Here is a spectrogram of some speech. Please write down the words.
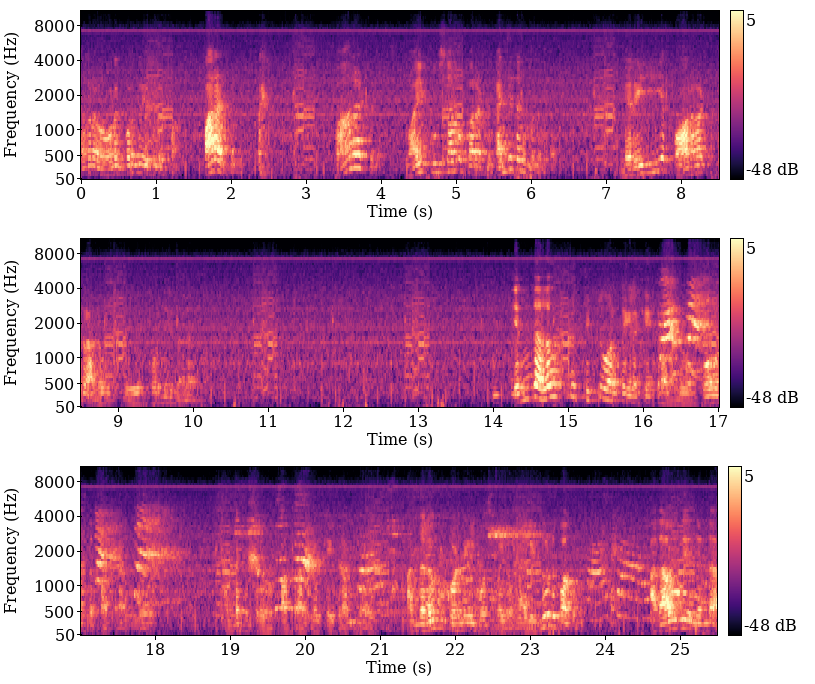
அப்புறம் உனக்கு பிறகு எப்படி இருப்பான்? பாராட்டு பாராட்டு வாய் பூசாம பாராட்டு. கஞ்சத்தனம் பண்ணுங்க. நிறைய பாராட்டுற அளவுக்கு பொருள் நல்லா எந்த அளவுக்கு திட்டு வார்த்தைகளை கேட்குறாங்களோ கோபத்தை பார்க்குறாங்களோ சண்டை சச்சரவை பார்க்குறாங்களோ கேட்குறாங்களோ அந்த அளவுக்கு குழந்தைகள் மோசமாயிடுவாங்க. அது இன்னொன்று பார்க்கணும். அதாவது என்னன்னா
